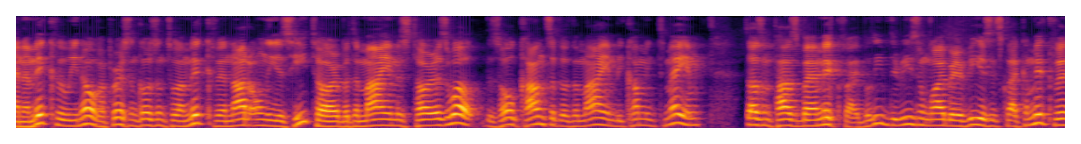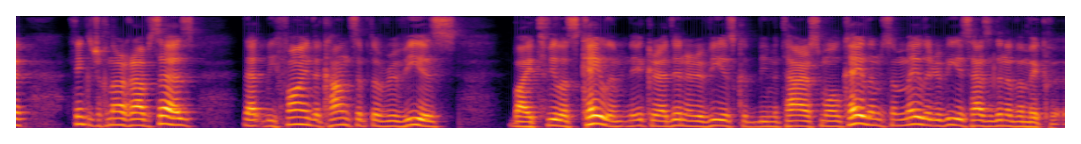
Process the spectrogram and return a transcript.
And a mikveh, we know if a person goes into a mikveh, not only is he tar, but the mayim is tar as well. This whole concept of the mayim becoming tmeim doesn't pass by a mikveh. I believe the reason why by revius it's like a mikveh, I think the Shechnar Rav says that we find the concept of revius by Tfilas Kalim, the Ikra Adin Revius could be Matar small Kalim, so Mele Revius has a din of a mikveh.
